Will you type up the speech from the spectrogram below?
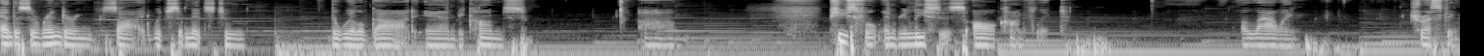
and the surrendering side, which submits to the will of God and becomes um, peaceful and releases all conflict, allowing, trusting,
